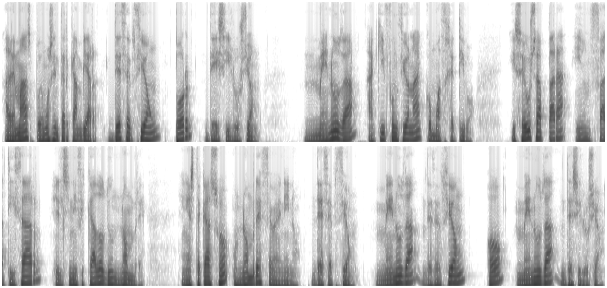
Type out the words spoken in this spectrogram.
Además, podemos intercambiar decepción por desilusión. Menuda aquí funciona como adjetivo y se usa para enfatizar el significado de un nombre, en este caso un nombre femenino, decepción, menuda decepción o menuda desilusión.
